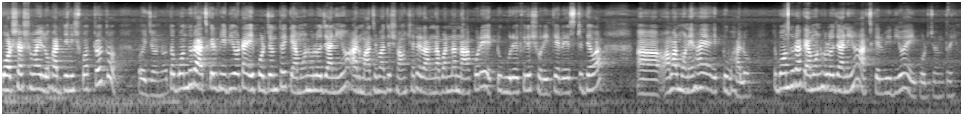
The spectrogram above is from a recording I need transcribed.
বর্ষার সময় লোহার জিনিসপত্র তো, ওই জন্য। তো বন্ধুরা, আজকের ভিডিওটা এই পর্যন্তই। কেমন হলো জানিও। আর মাঝে মাঝে সংসারে রান্নাবান্না না করে একটু ঘুরে ফিরে শরীরকে রেস্ট দেওয়া আমার মনে হয় একটু ভালো। তো বন্ধুরা, কেমন হলো জানিও আজকের ভিডিও এই পর্যন্তই।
